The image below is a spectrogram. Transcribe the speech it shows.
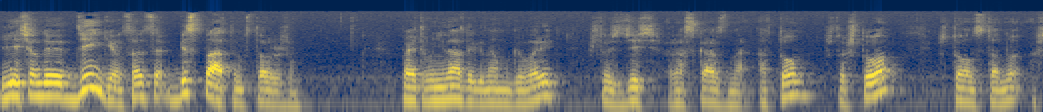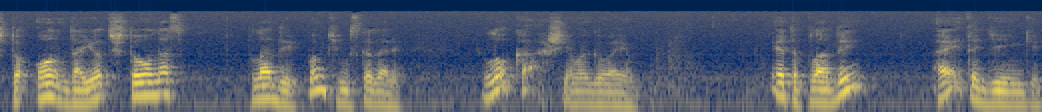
если он дает деньги, он становится бесплатным сторожем. Поэтому не надо нам говорить, что здесь рассказано о том, что что? Что он, станов... что он дает, что у нас? Плоды. Помните, мы сказали? Локаш, я мы говорим. Это плоды, а это деньги.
